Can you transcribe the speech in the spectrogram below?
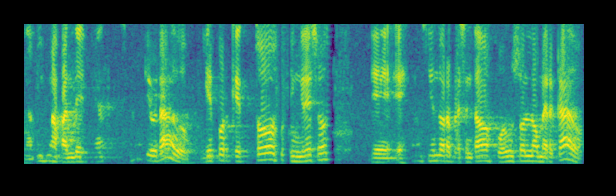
la misma pandemia, se han quebrado. Y es porque todos los ingresos eh, están siendo representados por un solo mercado.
